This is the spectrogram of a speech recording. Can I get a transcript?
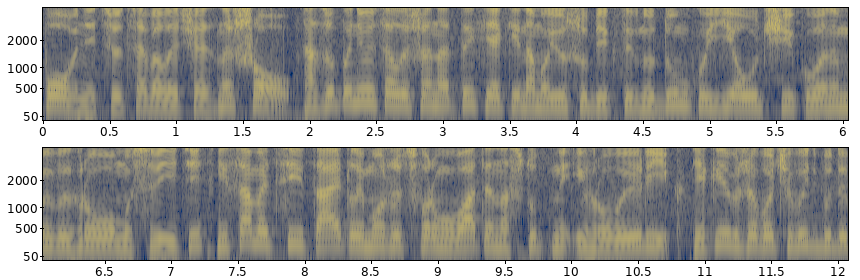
повністю це величезне шоу. А зупинюся лише на тих, які, на мою суб'єктивну думку, є очікуваними в ігровому світі, і саме ці тайтли можуть сформувати наступний ігровий рік, який вже вочевидь буде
